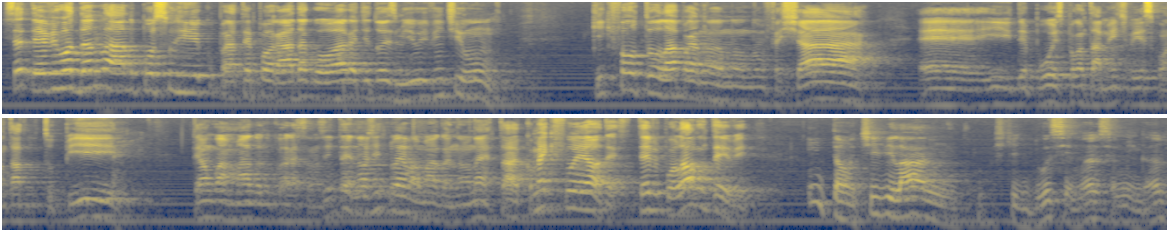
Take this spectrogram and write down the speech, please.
Você teve rodando lá no Poço Rico para a temporada agora de 2021 que, que faltou lá para não, não, não, fechar? É, e depois prontamente veio esse contato do Tupi. Tem alguma mágoa no coraçãozinho? Tem não, a gente não leva mágoa não, né? Tá, como é que foi, Helder? Teve por lá ou não teve? Então, tive lá, acho que duas semanas, se eu não me engano,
